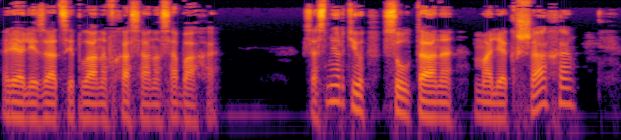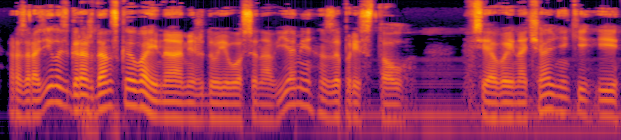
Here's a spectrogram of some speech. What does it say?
реализации планов Хасана Сабаха. Со смертью султана Малек-Шаха разразилась гражданская война между его сыновьями за престол. Все военачальники и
